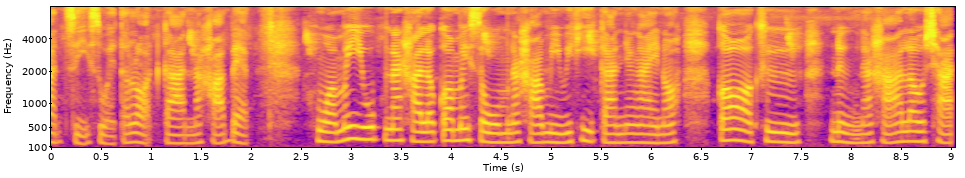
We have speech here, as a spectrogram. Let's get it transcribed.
กัดสีสวยตลอดการนะคะ แบบหัวไม่ยุบนะคะ แล้วก็ไม่โทมนะคะ มีวิธีการยังไงเนาะก็คือ1นงนะคะ เราใช้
